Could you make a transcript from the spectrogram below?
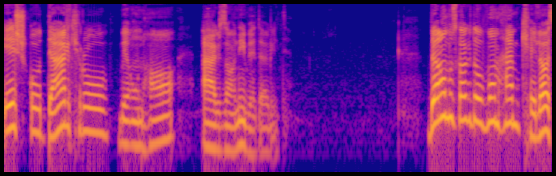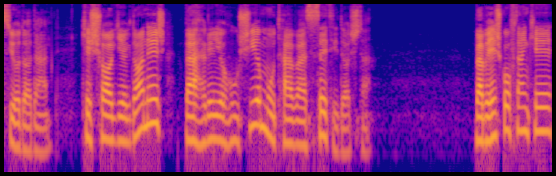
عشق و درک رو به اونها ارزانی بدارید. به آموزگار دوم هم کلاسی رو دادند که شاگردانش بهره هوشی متوسطی داشتند. و بهش گفتن که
